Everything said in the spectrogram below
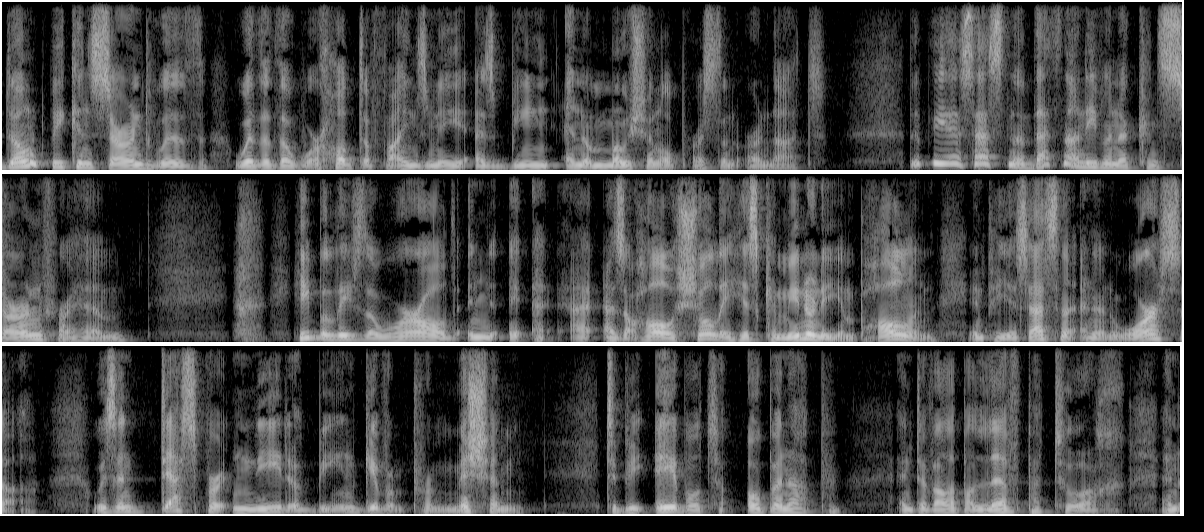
Don't be concerned with whether the world defines me as being an emotional person or not. The BSS, that's not even a concern for him. He believes the world in, as a whole, surely his community in Poland, in Piaseczna, and in Warsaw, was in desperate need of being given permission to be able to open up and develop a lev patuch, an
